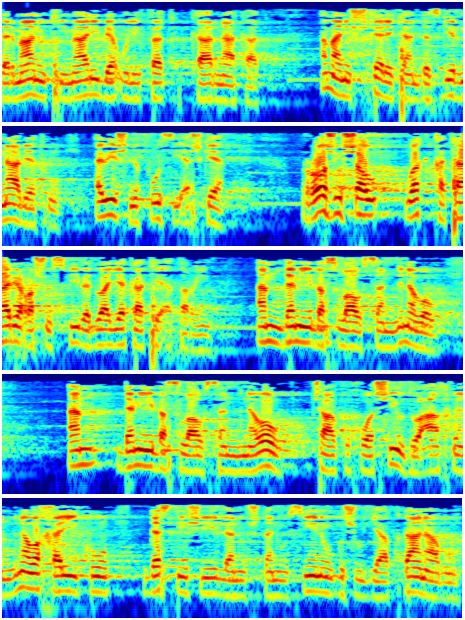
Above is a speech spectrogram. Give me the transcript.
دەرمان و تیماری بێ ئولیفەت کار ناکات ئەمانیش خێرێکیان دەستگیر نابێت و ئەویش نفوسی ئەشکێ. ڕۆژ و شەو وەک قەتاری ڕەش و سپی بەدوای یەکا تێئەپەڕین. ئەم دەمی بە سڵاو سەندنەوە و ئەم دەمی بە سڵاو سەندنەوە و چاک و خۆشی و دوعا خوێندنەوە خەریک و دەستیشی لە نوشتە نووسین و گژ و گیا کوتانا بوو.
